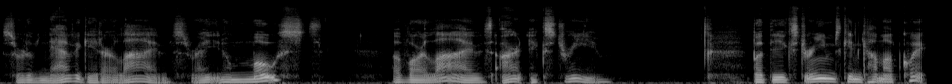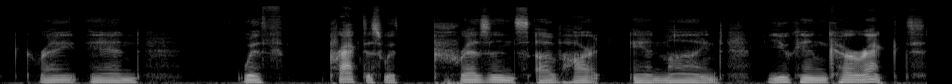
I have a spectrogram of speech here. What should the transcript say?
sort of navigate our lives, right? You know, most of our lives aren't extreme. But the extremes can come up quick, right? And with practice with presence of heart and mind, you can correct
